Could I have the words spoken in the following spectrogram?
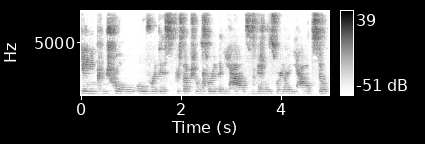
gaining control over this perceptual disorder that he had, this visual disorder that he had. So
